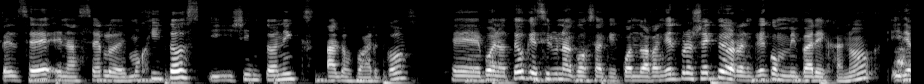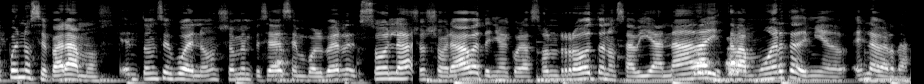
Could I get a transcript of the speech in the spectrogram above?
Pensé en hacerlo de mojitos y gin tonics a los barcos eh, bueno, tengo que decir una cosa, que cuando arranqué el proyecto lo arranqué con mi pareja, ¿no? Y después nos separamos. Entonces, bueno, yo me empecé a desenvolver sola, yo lloraba, tenía el corazón roto, no sabía nada y estaba muerta de miedo, es la verdad.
